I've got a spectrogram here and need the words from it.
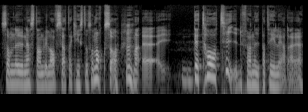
som nu nästan vill avsätta Kristersson också. Mm. Man, eh, det tar tid för en ny partiledare,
